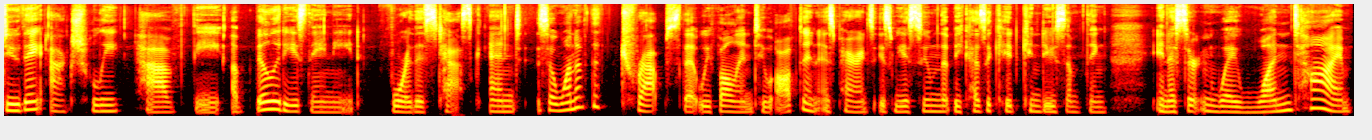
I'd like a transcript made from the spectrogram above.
do they actually have the abilities they need for this task? And so, one of the traps that we fall into often as parents is we assume that because a kid can do something in a certain way one time,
